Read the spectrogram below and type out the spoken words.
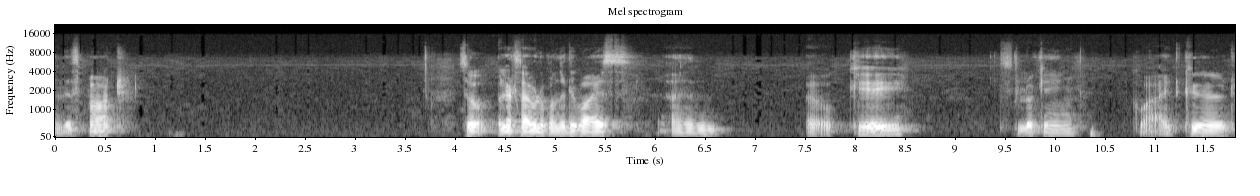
In this part. So let's have a look on the device and okay it's looking quite good.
